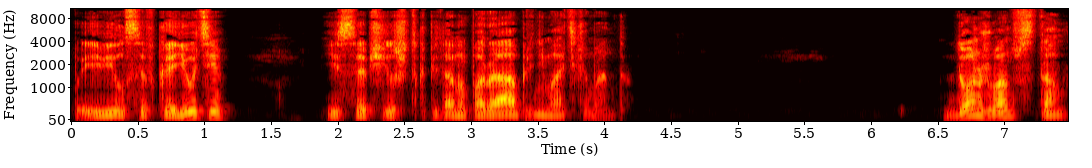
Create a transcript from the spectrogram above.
появился в каюте и сообщил, что капитану пора принимать команду. Дон Жуан встал.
